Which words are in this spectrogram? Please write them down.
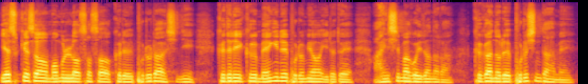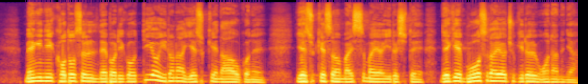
예수께서 머물러 서서 그를 부르라 하시니 그들이 그 맹인을 부르며 이르되 안심하고 일어나라. 그가 너를 부르신다 하매 맹인이 겉옷을 내버리고 뛰어 일어나 예수께 나아오거늘 예수께서 말씀하여 이르시되 내게 무엇을 하여 주기를 원하느냐?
